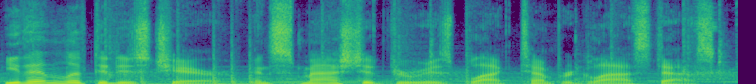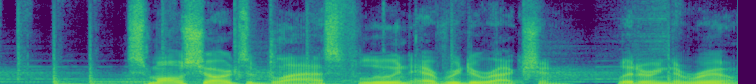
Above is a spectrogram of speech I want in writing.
He then lifted his chair and smashed it through his black tempered glass desk. Small shards of glass flew in every direction, littering the room.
